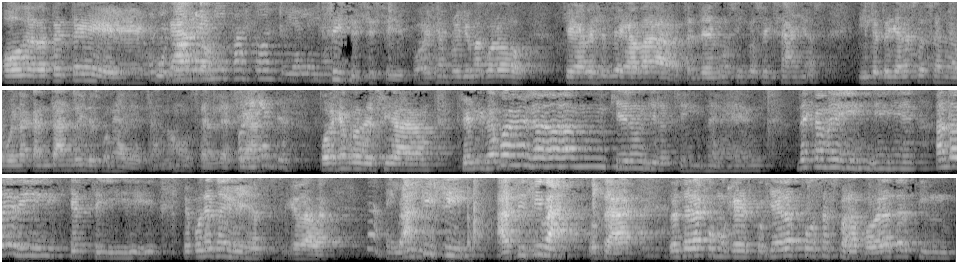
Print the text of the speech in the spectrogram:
O de repente eh, jugando. re, mi, fa, sol, tú ya leías. Sí, sí, sí, sí. Por ejemplo, yo me acuerdo que a veces llegaba, tendría unos 5 o 6 años, y le pedía las cosas a mi abuela cantando y les ponía letra, ¿no? O sea, le hacía... Por ejemplo. Por ejemplo, decía, querida abuela, quiero ir al cine, déjame ir, ándale, di que sí. Le ponía todo y ella se quedaba. No. Así sí, así sí vas. O sea, entonces era como que escogía las cosas para poder hacer sin,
